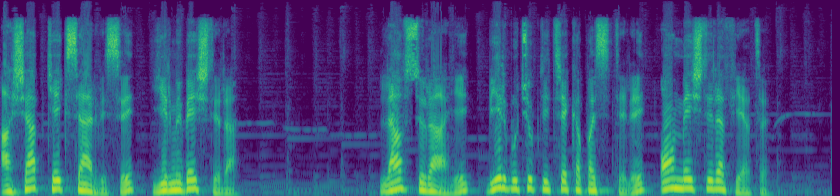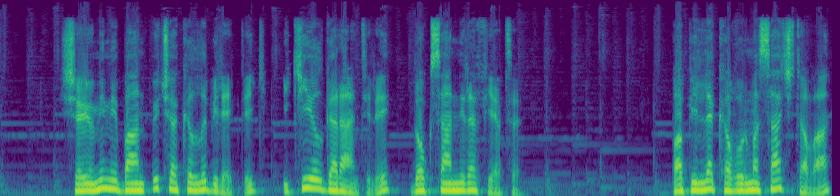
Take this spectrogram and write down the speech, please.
Ahşap kek servisi, 25 lira. Lav sürahi, 1,5 litre kapasiteli, 15 lira fiyatı. Xiaomi Mi Band 3 akıllı bileklik, 2 yıl garantili, 90 lira fiyatı. Papilla kavurma saç tava,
